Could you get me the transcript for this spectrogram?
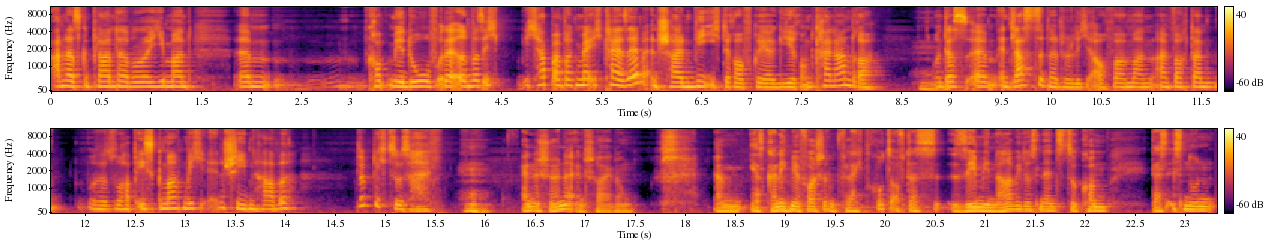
anders geplant habe oder jemand. Ähm, kommt mir doof oder irgendwas. Ich, ich habe einfach gemerkt, ich kann ja selber entscheiden, wie ich darauf reagiere und kein anderer. Hm. Und das ähm, entlastet natürlich auch, weil man einfach dann, oder so habe ich es gemacht, mich entschieden habe, glücklich zu sein. Hm. Eine schöne Entscheidung. Ähm, jetzt kann ich mir vorstellen, vielleicht kurz auf das Seminar, wie du es nennst, zu kommen. Das ist nun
